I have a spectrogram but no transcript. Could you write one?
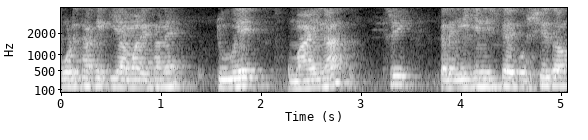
পড়ে থাকে কি আমার এখানে টু এক্স মাইনাস থ্রি তাহলে এই জিনিসটাই বসিয়ে দাও।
